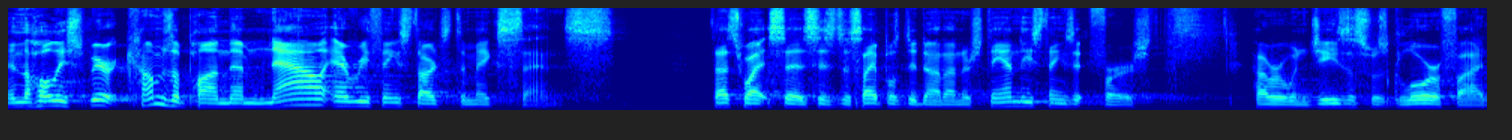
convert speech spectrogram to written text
and the Holy Spirit comes upon them, now everything starts to make sense. That's why it says his disciples did not understand these things at first. However, when Jesus was glorified,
